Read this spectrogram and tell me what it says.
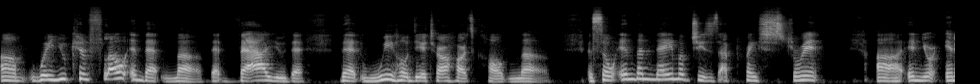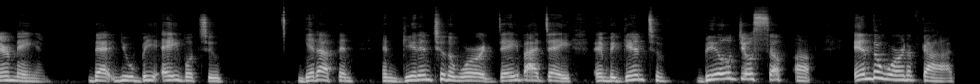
um, where you can flow in that love, that value that, that we hold dear to our hearts called love. And so, in the name of Jesus, I pray strength uh, in your inner man that you'll be able to get up and, and get into the word day by day and begin to Build yourself up in the Word of God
